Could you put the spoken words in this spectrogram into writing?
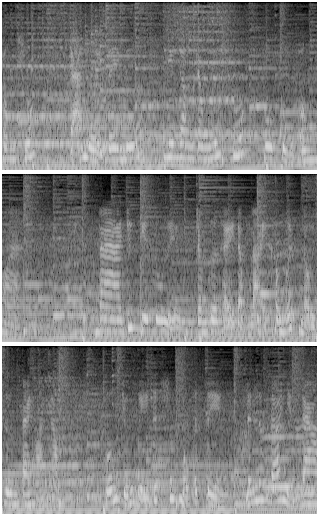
thông suốt. Cả người tê ngứa, như ngâm trong nước thuốc, vô cùng ôn hòa. Ta trước kia tu luyện, trong cơ thể động lại không ít nội thương tai họa ngầm vốn chuẩn bị tích xúc một ít tiền, đến lúc đó nhịn đau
